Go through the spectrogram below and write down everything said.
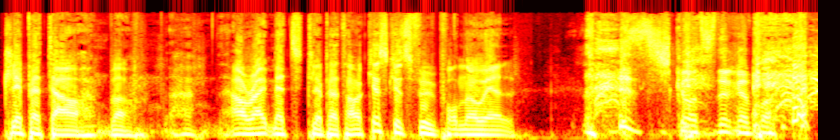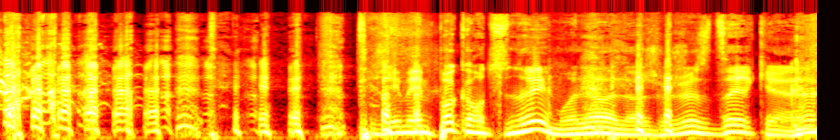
Clépétard. Bon. All right, ma petite clépétard. Qu'est-ce que tu veux pour Noël? si je continuerai pas. J'ai même pas continué, moi, là. là. Je veux juste dire que. hein.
